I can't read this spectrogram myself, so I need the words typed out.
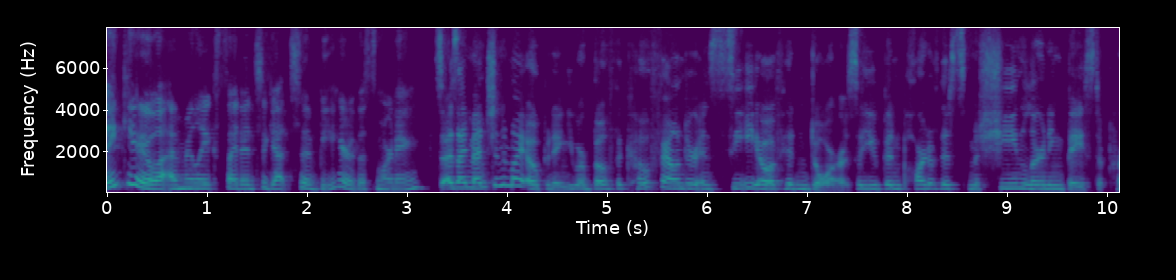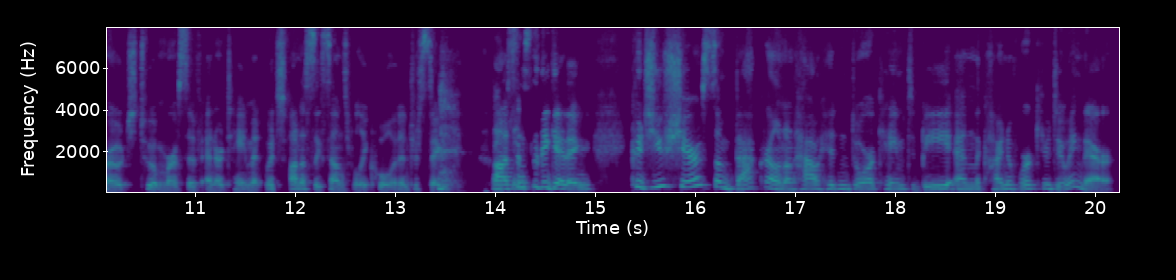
Thank you. I'm really excited to get to be here this morning. So, as I mentioned in my opening, you are both the co founder and CEO of Hidden Door. So, you've been part of this machine learning based approach to immersive entertainment, which honestly sounds really cool and interesting. uh, since the beginning. Could you share some background on how Hidden Door came to be and the kind of work you're doing there?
